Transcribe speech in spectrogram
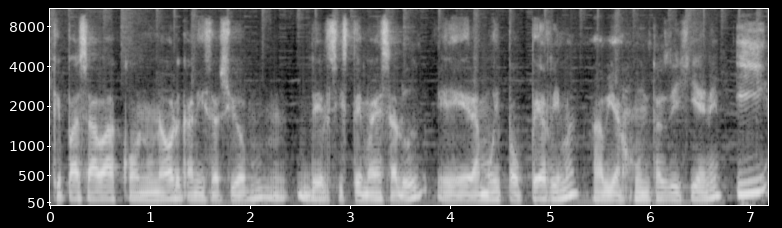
qué pasaba con una organización del sistema de salud, era muy paupérrima, había juntas de higiene y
